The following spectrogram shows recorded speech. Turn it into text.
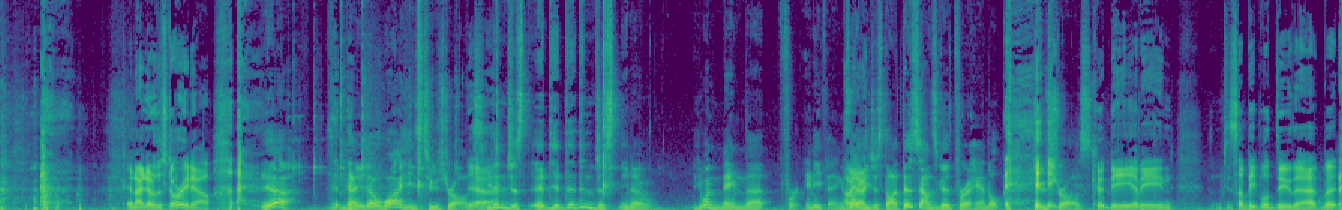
and I know the story now. Yeah. now you know why he's two straws. Yeah. He didn't just it, it didn't just you know he wasn't named that for anything. It's I not mean, like I- he just thought this sounds good for a handle. Two straws. Could be. I mean, some people do that, but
